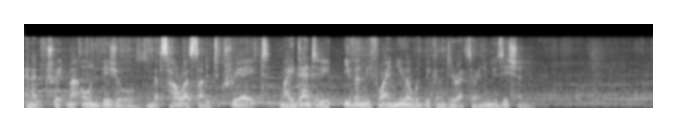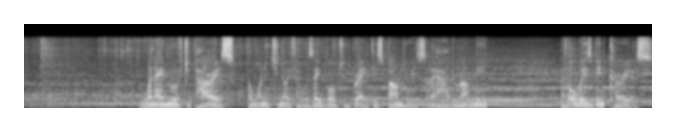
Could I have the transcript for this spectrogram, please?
And I would create my own visuals and that's how I started to create my identity even before I knew I would become a director and a musician. When I moved to Paris, I wanted to know if I was able to break these boundaries that I had around me. I've always been curious,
